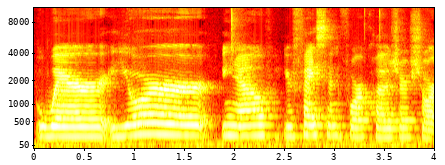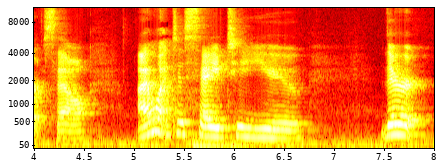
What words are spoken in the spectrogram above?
where you're, you know, you're facing foreclosure, short sale, I want to say to you, there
